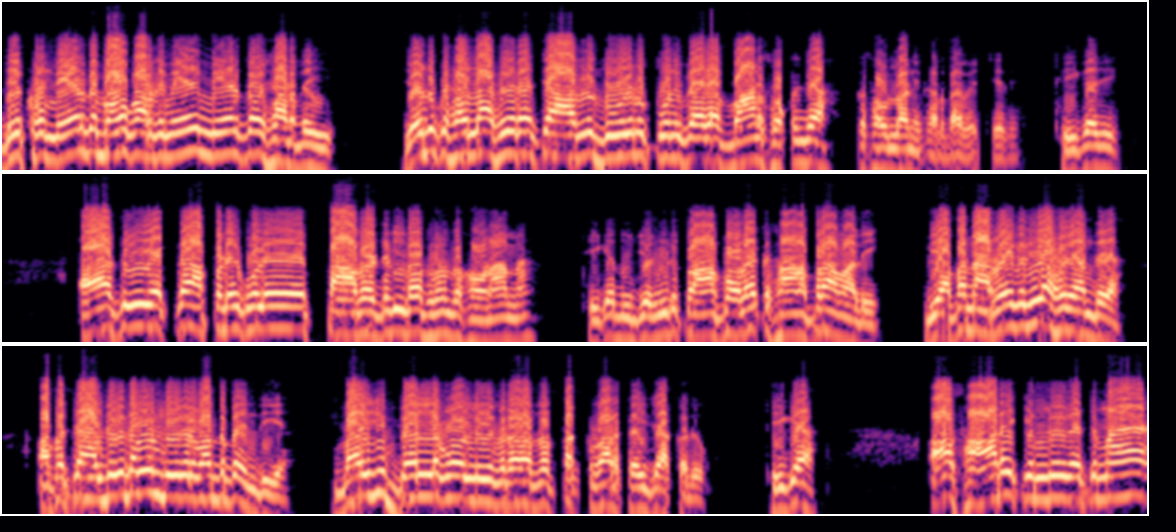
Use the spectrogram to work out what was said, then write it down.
ਦੇਖੋ, ਮਿਹਨਤ ਬਹੁਤ ਕਰਦੇ ਮਿਹਨਤ ਮਿਹਨਤ ਤੋਂ ਛੱਡਦੇ ਸੀ। ਜਦੋਂ ਕਸੌਲਾ ਫੇਰ ਚਾਰ ਨੂੰ ਦੋ ਦਿਨ ਉੱਤੋਂ ਨਹੀਂ ਪੈ ਗਿਆ ਬਾਣ ਸੁੱਕ ਗਿਆ, ਕਸੌਲਾ ਨਹੀਂ ਫਿਰਦਾ ਵਿੱਚ ਇਹਦੇ। ਠੀਕ ਹੈ ਜੀ? ਐਤ ਵੀ ਇੱਕ ਆਪਣੇ ਕੋਲੇ ਪਾਵਰ ਟਿਲ ਦਾ ਤੁਹਾਨੂੰ ਦਿਖਾਉਣਾ ਮੈਂ। ਠੀਕ ਹੈ, ਦੂਜੇ ਵੀਡੀਓ ਤਾਂ ਪਾਉਣਾ ਕਿਸਾਨ ਭਰਾਵਾਂ ਲਈ, ਵੀ ਆਪਾਂ ਨਾਰਮਲ ਵਧੀਆ ਹੋ ਜਾਂਦੇ ਆ। ਆਪਾਂ ਚੱਲਦੇ ਕਿ ਤਾਂ ਆਪਾਂ ਲੇਬਰ ਵੱਧ ਪੈਂਦੀ ਹੈ। ਬਾਈ ਜੀ, ਬਿਲਕੁਲ ਲੇਬਰ ਵਾਲਾ ਤਾਂ ਧੱਕ ਵਰ ਕਈ ਚੱਕ ਦਿਓ। ਠੀਕ ਹੈ? ਆ ਸਾਰੇ ਕਿੱਲੇ ਵਿੱਚ ਮੈਂ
